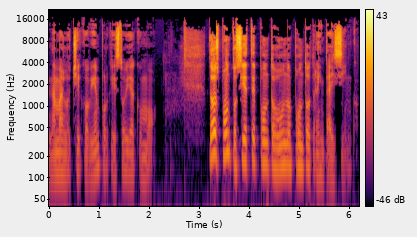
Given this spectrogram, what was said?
nada más lo checo bien porque estoy ya como 2.7.1.35.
